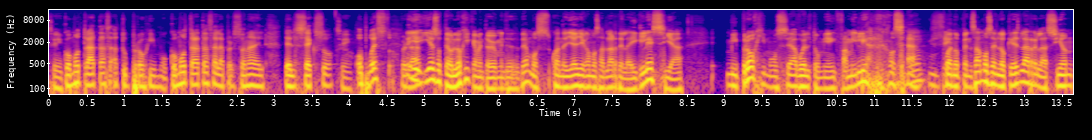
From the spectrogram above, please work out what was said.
Sí. cómo tratas a tu prójimo, cómo tratas a la persona del, del sexo opuesto, ¿verdad? Y, y eso teológicamente, obviamente, entendemos. Cuando ya llegamos a hablar de la iglesia, mi prójimo se ha vuelto mi familiar. O sea, cuando pensamos en lo que es la relación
